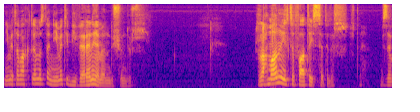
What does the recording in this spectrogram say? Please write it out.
Nimete baktığımızda nimeti bir vereni hemen düşündürür. Rahman'ın iltifatı hissedilir. İşte bize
